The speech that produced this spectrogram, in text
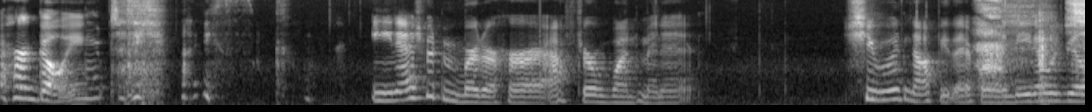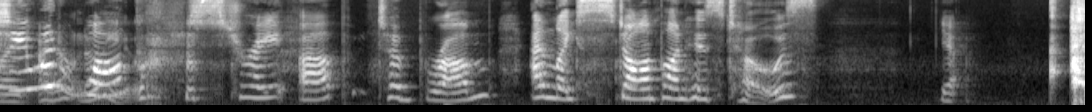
her going to the ice? Inej would murder her after one minute. She would not be there for it. Nina would be like, she I would walk straight up to Brum and like stomp on his toes, yeah.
